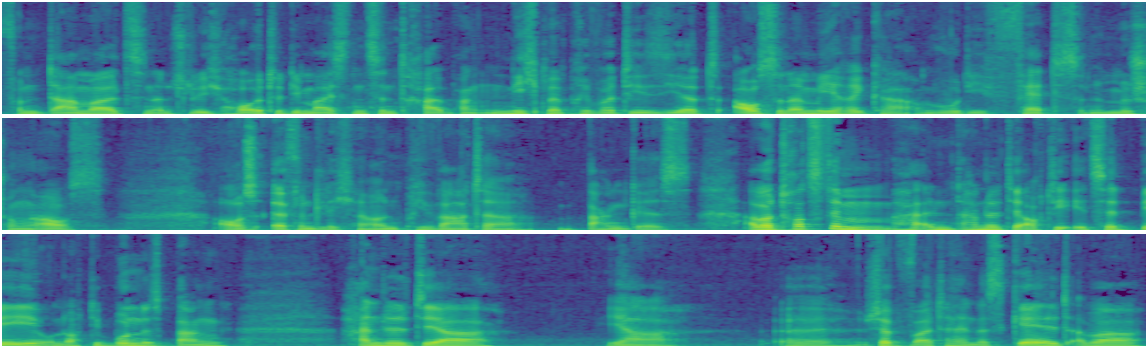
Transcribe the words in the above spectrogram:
von damals sind natürlich heute die meisten Zentralbanken nicht mehr privatisiert, außer in Amerika, wo die Fed so eine Mischung aus, aus öffentlicher und privater Bank ist. Aber trotzdem handelt ja auch die EZB und auch die Bundesbank handelt ja, ja, äh, schöpft weiterhin das Geld, aber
